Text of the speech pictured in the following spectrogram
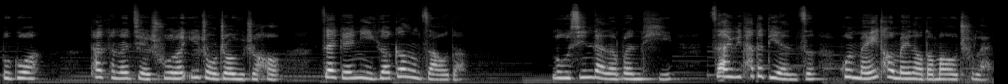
不过，他可能解除了一种咒语之后，再给你一个更糟的。卢辛达的问题在于他的点子会没头没脑的冒出来，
